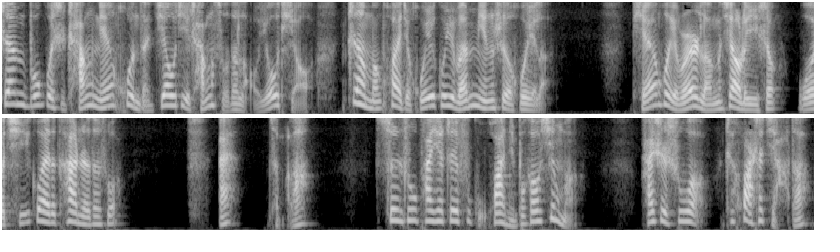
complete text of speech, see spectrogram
真不愧是常年混在交际场所的老油条，这么快就回归文明社会了。田慧文冷笑了一声，我奇怪的看着他说：“哎，怎么了？孙叔拍下这幅古画，你不高兴吗？还是说这画是假的？”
